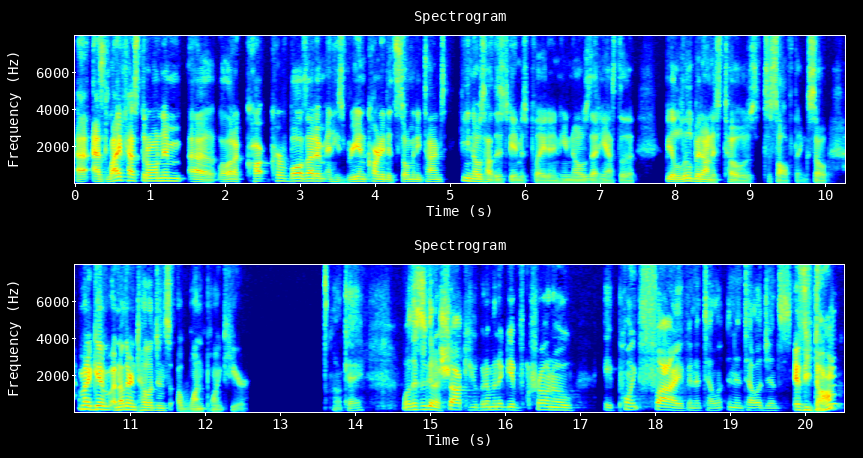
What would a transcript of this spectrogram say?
uh, as life has thrown him uh, a lot of car- curveballs at him and he's reincarnated so many times he knows how this game is played and he knows that he has to be a little bit on his toes to solve things so i'm going to give another intelligence a one point here Okay. Well, this is gonna shock you, but I'm gonna give Crono a 0.5 in, intel- in intelligence. is he dumb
